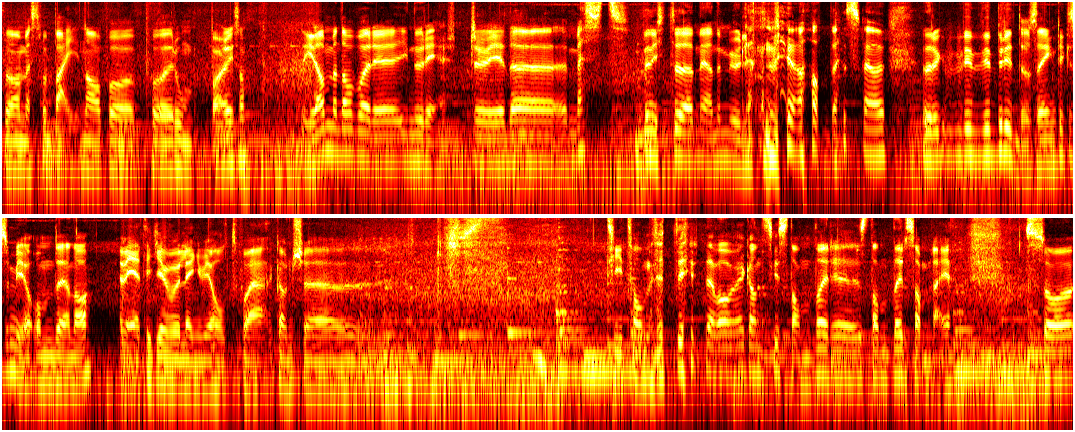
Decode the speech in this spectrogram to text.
Det var mest på beina og på, på rumpa, liksom. Men da bare ignorerte vi det mest. Benytte den ene muligheten vi hadde. Så jeg, vi, vi brydde oss egentlig ikke så mye om det da. Jeg vet ikke hvor lenge vi holdt på. Jeg. Kanskje 10-12 minutter. Det var ganske standard, standard samleie. Så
